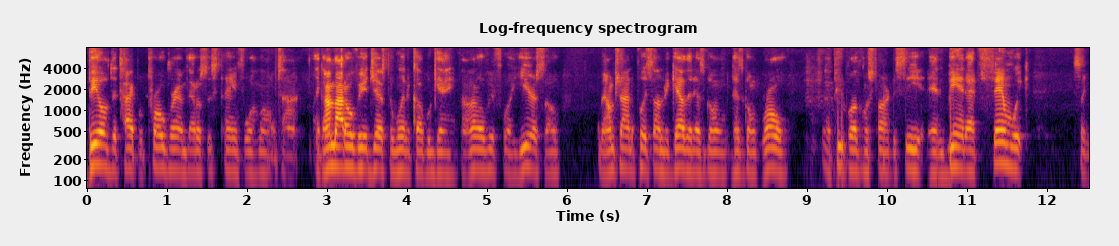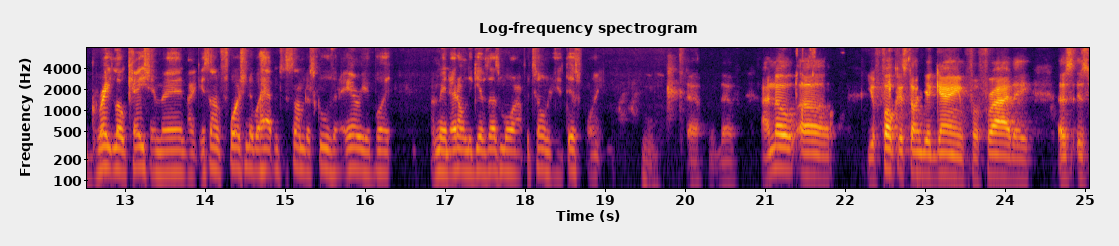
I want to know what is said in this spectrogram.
build the type of program that'll sustain for a long time. Like I'm not over here just to win a couple games. I'm not over here for a year or so. But I'm trying to put something together that's going that's going to roll, and people are going to start to see it. And being at Fenwick, it's a great location, man. Like it's unfortunate what happened to some of the schools in the area, but I mean that only gives us more opportunity at this point. Hmm. Definitely, definitely. I know uh, you're focused on your game for Friday. It's, it's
